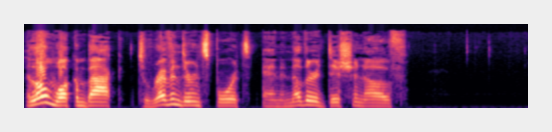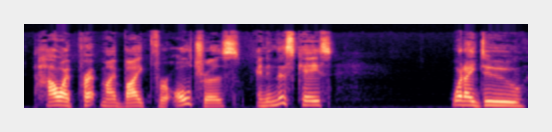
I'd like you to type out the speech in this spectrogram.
Hello and welcome back to Rev Endurance Sports and another edition of how I prep my bike for ultras. And in this case, what I do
